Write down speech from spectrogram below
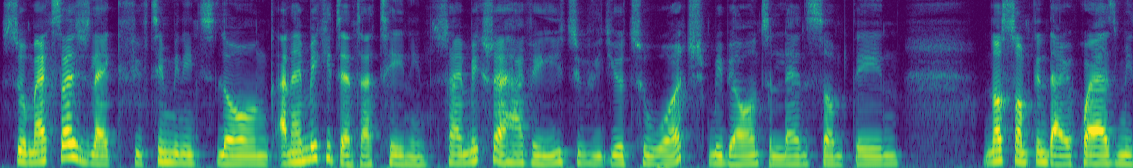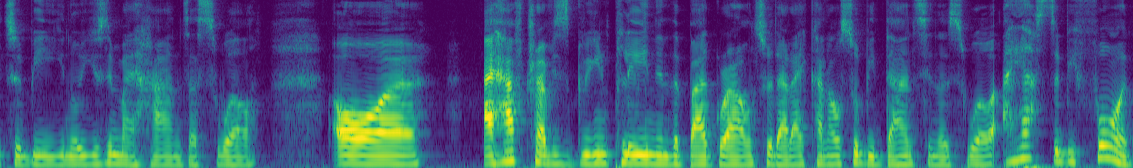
So my exercise is like 15 minutes long and I make it entertaining. So I make sure I have a YouTube video to watch. Maybe I want to learn something, not something that requires me to be, you know, using my hands as well. Or I have Travis Green playing in the background so that I can also be dancing as well. I has to be fun.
